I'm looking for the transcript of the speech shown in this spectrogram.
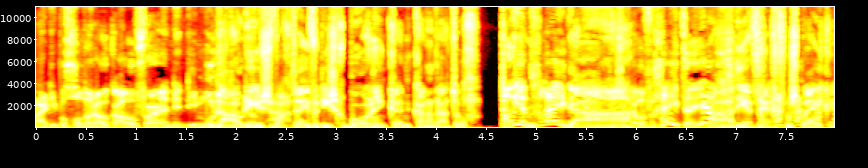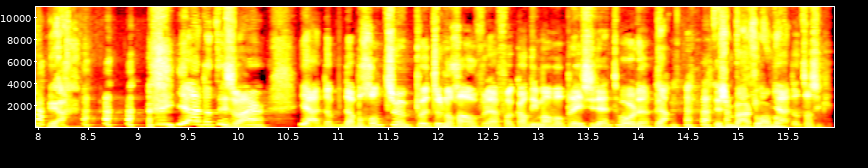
Maar die begon er ook over. En die, die moeder. Nou, die is, wacht even, die is geboren in Canada, toch? Oh, je hebt gelijk. Ja. Dat is helemaal vergeten. Ja. ja, die heeft recht van spreken. ja. Ja, dat is waar. Ja, daar, begon Trump toen nog over. Hè? Van kan die man wel president worden? Ja, is een buitenlander. ja, dat was ik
